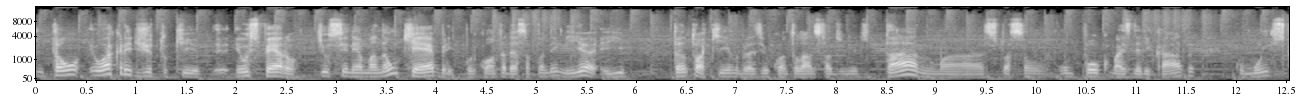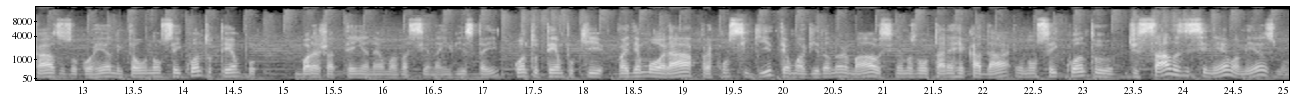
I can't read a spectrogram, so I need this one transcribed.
Então, eu acredito que, eu espero que o cinema não quebre por conta dessa pandemia e tanto aqui no Brasil quanto lá nos Estados Unidos está numa situação um pouco mais delicada, com muitos casos ocorrendo, então não sei quanto tempo embora já tenha né, uma vacina em vista aí, quanto tempo que vai demorar para conseguir ter uma vida normal, os cinemas voltarem a arrecadar, eu não sei quanto de salas de cinema mesmo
